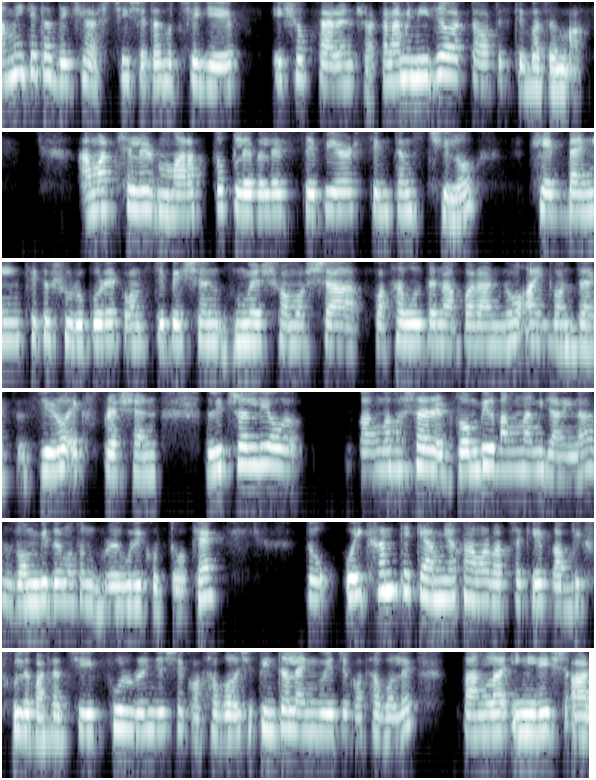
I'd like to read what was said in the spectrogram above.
আমি যেটা দেখে আসছি সেটা হচ্ছে গিয়ে এইসব প্যারেন্টরা কারণ আমি নিজেও একটা অটিস্টিক বাচ্চার মা। আমার ছেলের মারাত্মক লেভেলের সিভিয়ার সিমটমস ছিল। হেড ব্যাঙ্গিং থেকে শুরু করে কনস্টিপেশন ঘুমের সমস্যা কথা বলতে না পারা no eye contact zero expression literally ও বাংলা ভাষার জম্বির বাংলা আমি জানি না জম্বিদের মতন ঘুরে ঘুরে করতো ওকে তো ওইখান থেকে আমি এখন আমার বাচ্চাকে পাবলিক স্কুলে পাঠাচ্ছি। ফুল রেঞ্জে সে কথা বলে সে তিনটা ল্যাঙ্গুয়েজে কথা বলে। বাংলা ইংলিশ আর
